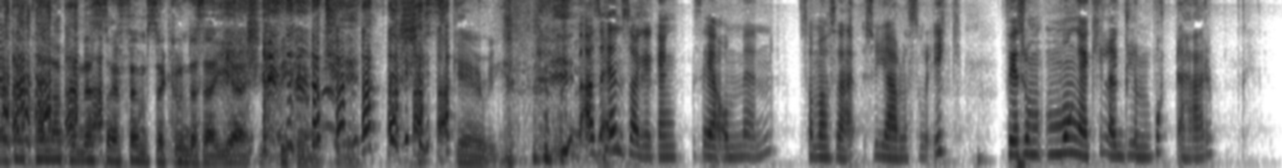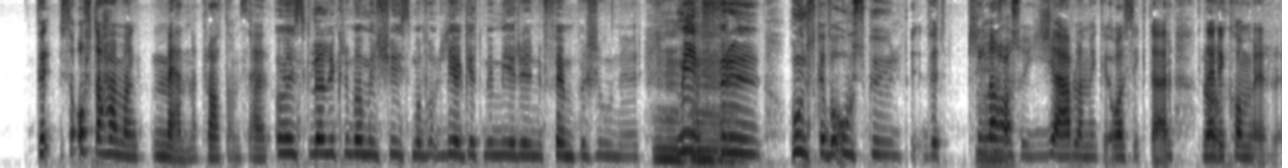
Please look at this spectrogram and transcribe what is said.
Jag kan kolla på nästa i fem sekunder och säga yeah she's speaking the truth. She's scary. Alltså en sak jag kan säga om män som har så, här, så jävla stor ick. För jag tror många killar glömmer bort det här. För så ofta hör man män prata om så här. "Åh, Jag skulle aldrig kunna vara med en tjej som har legat med mer än fem personer. Mm. Min fru, hon ska vara oskuld. Vet, killar Mm. har så jävla mycket åsikter. När det kommer,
